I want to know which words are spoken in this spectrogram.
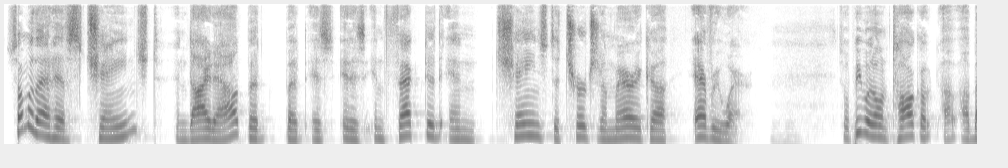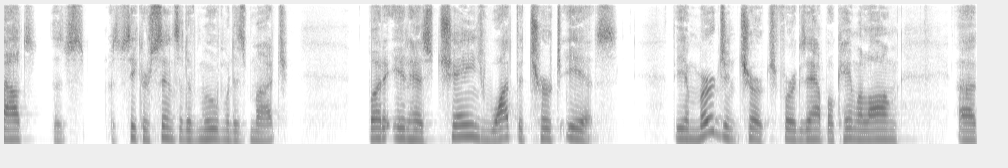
Some of that has changed and died out, but but it's, it has infected and changed the church in America everywhere. Mm-hmm. So people don't talk about the seeker sensitive movement as much, but it has changed what the church is. The emergent church, for example, came along uh,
